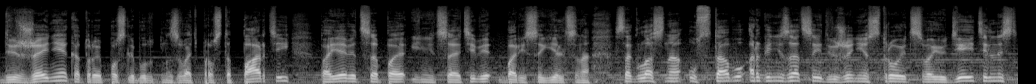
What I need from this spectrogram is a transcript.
Движение, которое после будут называть просто партией, появится по инициативе Бориса Ельцина. Согласно уставу организации, движение строит свою деятельность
